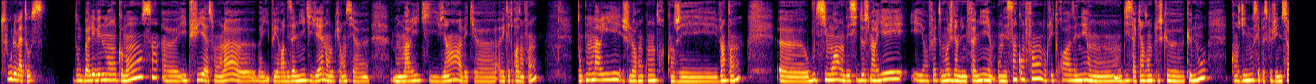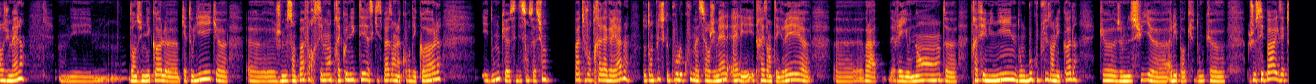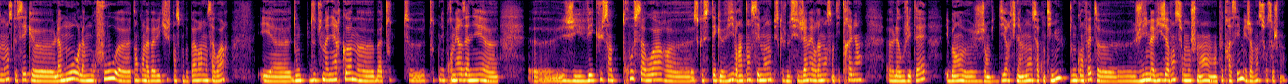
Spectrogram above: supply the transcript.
tout le matos. Donc bah, l'événement commence euh, et puis à ce moment-là, euh, bah, il peut y avoir des amis qui viennent. En l'occurrence, il y a euh, mon mari qui vient avec avec les trois enfants. Donc mon mari, je le rencontre quand j'ai 20 ans. au bout de six mois, on décide de se marier et en fait, moi, je viens d'une famille. On est cinq enfants, donc les trois aînés ont 10 à 15 ans de plus que que nous. Quand je dis nous, c'est parce que j'ai une sœur jumelle. On est dans une école euh, catholique. Euh, je me sens pas forcément très connectée à ce qui se passe dans la cour d'école. Et donc, euh, c'est des sensations pas toujours très agréables. D'autant plus que pour le coup, ma sœur jumelle, elle, est, très intégrée, euh, voilà, rayonnante, très féminine, donc beaucoup plus dans les codes que je ne suis à l'époque. Donc, je sais pas exactement ce que c'est que l'amour, l'amour fou. tant qu'on l'a pas vécu, je pense qu'on peut pas vraiment savoir. Et euh, donc de toute manière, comme euh, bah, toutes, euh, toutes mes premières années, j'ai vécu sans trop savoir ce que c'était que vivre intensément, puisque je me suis jamais vraiment sentie très bien là où j'étais. Et ben, j'ai envie de dire finalement ça continue. Donc en fait, je vis ma vie, j'avance sur mon chemin, un peu tracé, mais j'avance sur ce chemin.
